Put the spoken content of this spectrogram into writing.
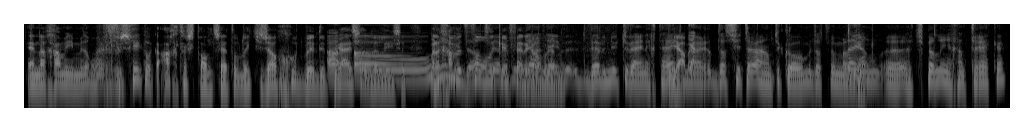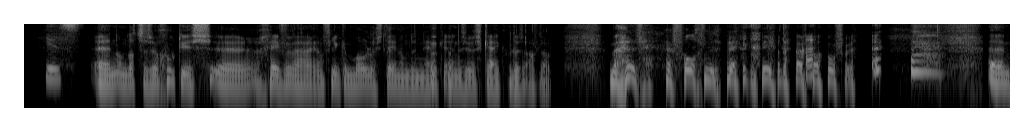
en dan gaan we je met een verschrikkelijke achterstand zetten. Omdat je zo goed bent in Oh, prijsanalyse. Maar daar gaan we het Dat, volgende keer we verder over hebben. we, we hebben nu te weinig tijd, Ja. maar dat zit eraan te komen dat we eh, het spel in gaan trekken. Yes. En omdat ze zo goed is, eh, geven we haar een flinke molensteen om de nek. en dan zullen we eens kijken hoe dat afloopt. Maar volgende week meer daarover. Ehm,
